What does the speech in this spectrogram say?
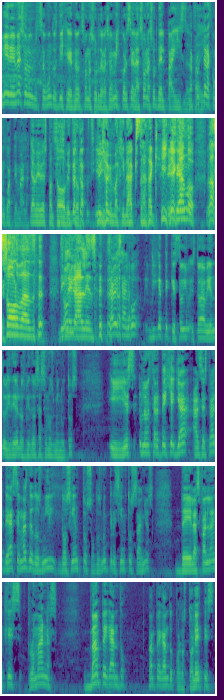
Y miren, hace unos segundos dije, no, zona sur de la Ciudad de México, es la zona sur del país, Del la frontera con Guatemala. Ya me ves espantado, Sí, Víctor. sí. Yo ya me imaginaba que están aquí llegando las sordas mira, ilegales. ¿Sabes algo? Fíjate que estoy, estaba viendo video, los videos hace unos minutos y es una estrategia ya ancestral de hace más de 2.200 o 2.300 años de las falanges romanas. Van pegando, van pegando con los toletes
